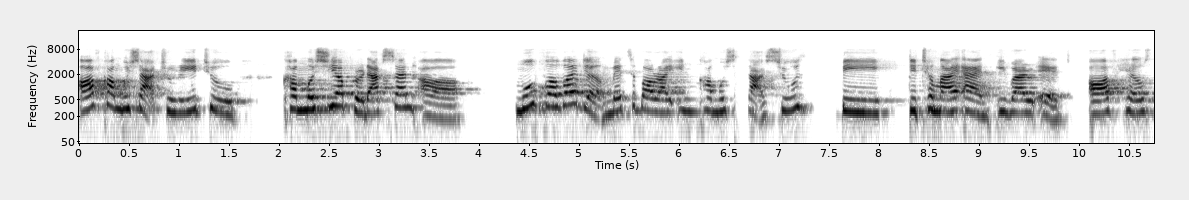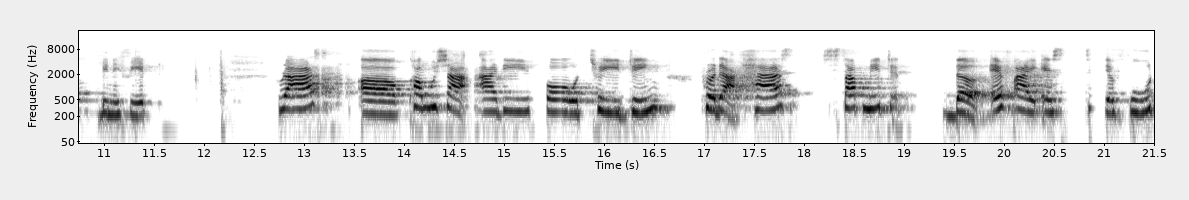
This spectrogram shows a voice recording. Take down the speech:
of kombucha to lead to commercial production uh, Moreover, the metabolite in kombucha should be determine and evaluate of health benefit. RAS uh, kombucha ID for three drink product has submitted the FIS food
